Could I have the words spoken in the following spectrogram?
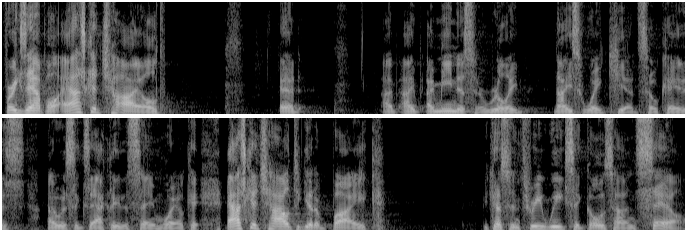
For example, ask a child, and I, I, I mean this in a really nice way, kids, okay? This, I was exactly the same way, okay? Ask a child to get a bike because in three weeks it goes on sale.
